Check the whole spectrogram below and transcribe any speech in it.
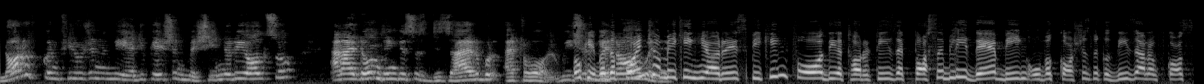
lot of confusion in the education machinery also. And I don't think this is desirable at all. We Okay, but the point you're it. making here is speaking for the authorities that possibly they're being overcautious because these are, of course,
